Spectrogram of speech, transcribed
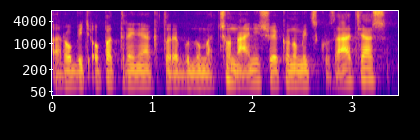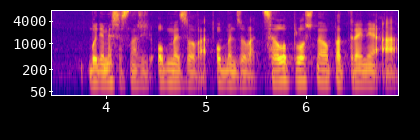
robiť opatrenia, ktoré budú mať čo najnižšiu ekonomickú záťaž. Budeme sa snažiť obmedzovať, obmedzovať celoplošné opatrenia a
